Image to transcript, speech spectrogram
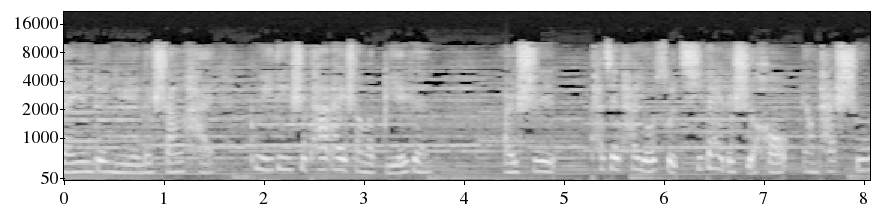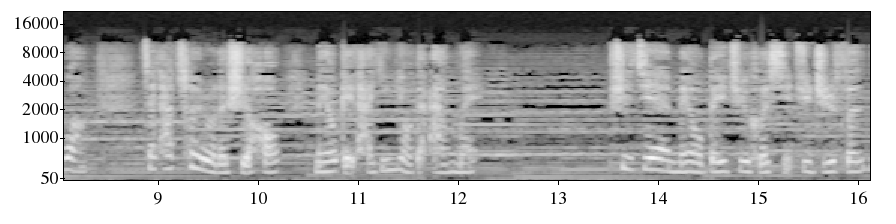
男人对女人的伤害，不一定是他爱上了别人，而是。他在他有所期待的时候让他失望，在他脆弱的时候没有给他应有的安慰。世界没有悲剧和喜剧之分，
